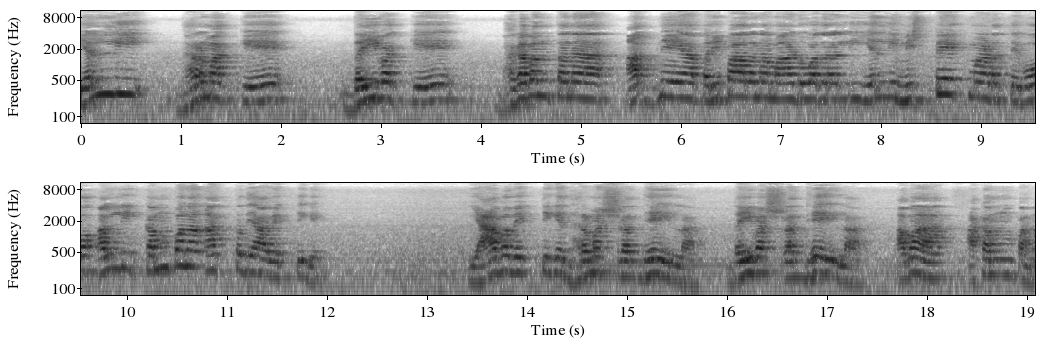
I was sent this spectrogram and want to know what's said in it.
ಎಲ್ಲಿ ಧರ್ಮಕ್ಕೆ, ದೈವಕ್ಕೆ, ಭಗವಂತನ ಆಜ್ಞೆಯ ಪರಿಪಾಲನ ಮಾಡುವುದರಲ್ಲಿ ಎಲ್ಲಿ ಮಿಸ್ಟೇಕ್ ಮಾಡುತ್ತೇವೋ ಅಲ್ಲಿ ಕಂಪನ ಆಗ್ತದೆ ಆ ವ್ಯಕ್ತಿಗೆ. ಯಾವ ವ್ಯಕ್ತಿಗೆ ಧರ್ಮ ಶ್ರದ್ಧೆ ಇಲ್ಲ, ದೈವ ಶ್ರದ್ಧೆ ಇಲ್ಲ, ಅವ ಅಕಂಪನ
